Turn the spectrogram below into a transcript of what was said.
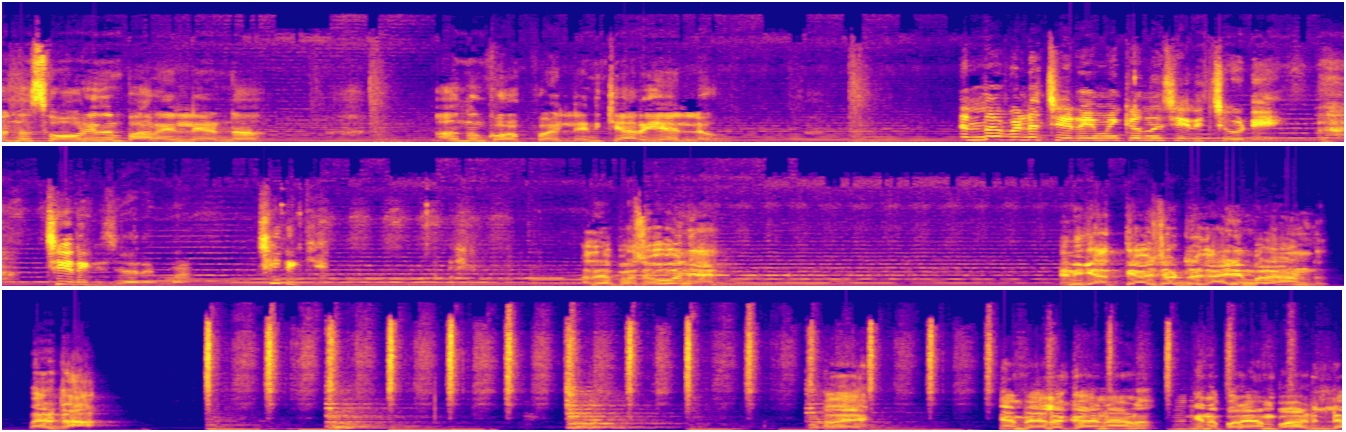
അണ്ണ സോറി ഒന്നും പറയല്ലേ അണ്ണ. അതൊന്നും കുഴപ്പമില്ല. എനിക്കറിയാലോ. എന്നാ പിന്നെ ചെറിയമ്മയ്ക്കൊന്ന് ചിരിച്ചൂടെ? ചിരിക്ക് ചെറിയമ്മ. ചിരിക്ക്. അതെ പ്രസവ ഞാൻ എനിക്ക് അത്യാവശ്യമായിട്ടൊരു കാര്യം പറയാനുണ്ട്. വരട്ടാ. അതെ ഞാൻ വേലക്കാരനാണ്. ഇങ്ങനെ പറയാൻ പാടില്ല.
